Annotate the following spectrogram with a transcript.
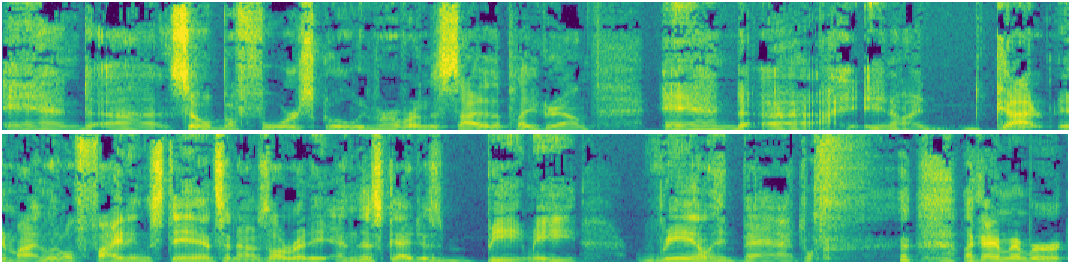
And uh, so before school, we were over on the side of the playground, and uh, I, you know, I got in my little fighting stance, and I was already, and this guy just beat me really bad. like I remember,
